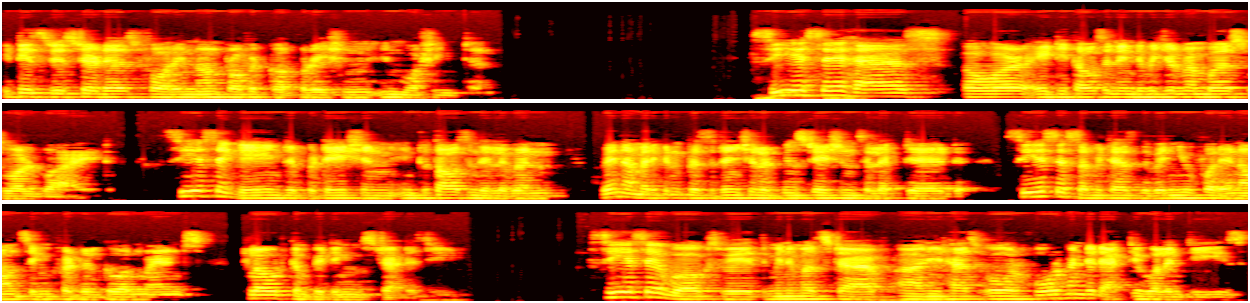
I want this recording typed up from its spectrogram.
It is registered as foreign nonprofit corporation in Washington. CSA has over 80,000 individual members worldwide. CSA gained reputation in 2011 when American presidential administration selected CSA Summit as the venue for announcing federal government's cloud computing strategy. CSA works with minimal staff and it has over 400 active volunteers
